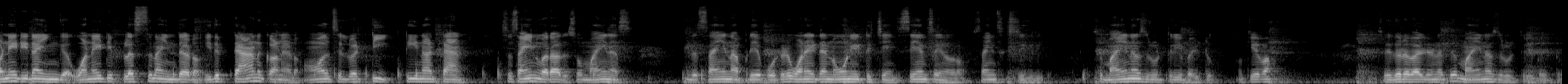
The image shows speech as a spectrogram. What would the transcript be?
ஒன் எயிட்டினா இங்கே ஒன் எயிட்டி ப்ளஸ்னா இந்த இடம். இது டேனுக்கான இடம். ஆல் சில்வர் டி டீனா டேன் ஸோ சைன் வராது. ஸோ மைனஸ் இந்த சைன் அப்படியே போட்டுட்டு ஒன் எயிட்டா no need change same sine வரும். Sine six degree so minus root three by two ஓகேவா ஸோ இதோட வேல்யூ என்னது? Minus root three by two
